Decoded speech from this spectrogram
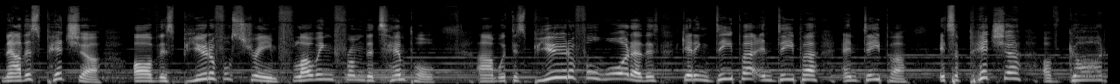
Now, this picture of this beautiful stream flowing from the temple um, with this beautiful water that's getting deeper and deeper and deeper, it's a picture of God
